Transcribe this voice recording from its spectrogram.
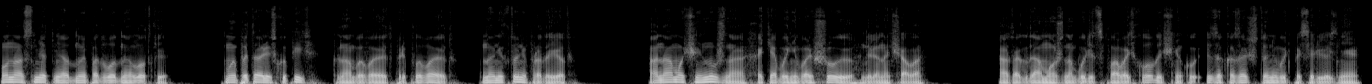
У нас нет ни одной подводной лодки. Мы пытались купить, к нам бывают приплывают, но никто не продает. А нам очень нужно, хотя бы небольшую, для начала. А тогда можно будет сплавать к лодочнику и заказать что-нибудь посерьезнее.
